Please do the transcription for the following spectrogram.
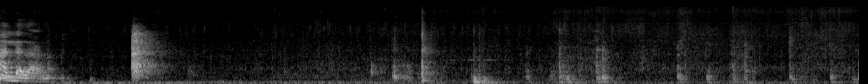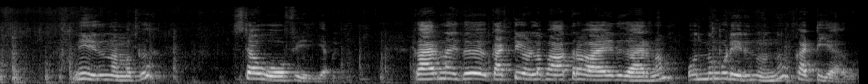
നല്ലതാണ്. ഇനി ഇത് നമുക്ക് സ്റ്റൗ ഓഫ് ചെയ്യാം. കാരണം ഇത് കട്ടിയുള്ള പാത്രമായത് കാരണം ഒന്നും കൂടി ഇരുന്നൊന്ന് കട്ടിയാകും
